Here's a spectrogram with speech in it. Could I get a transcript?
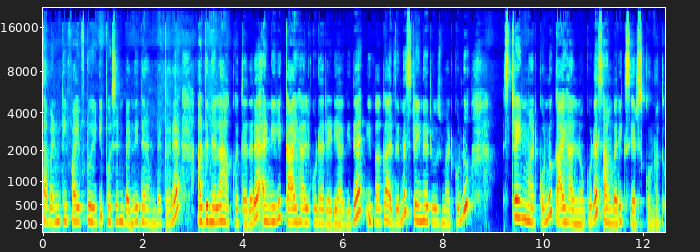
seventy five to eighty percent ಬಂದಿದೆ ಅನ್ಬೇಕಾದ್ರೆ ಅದನ್ನೆಲ್ಲ ಹಾಕ್ಕೋತಾ ಇದ್ದಾರೆ. ಆ್ಯಂಡ್ ಇಲ್ಲಿ ಕಾಯಿ ಹಾಲು ಕೂಡ ರೆಡಿ ಆಗಿದೆ. ಇವಾಗ ಅದನ್ನು ಸ್ಟ್ರೈನರ್ ಯೂಸ್ ಮಾಡಿಕೊಂಡು ಸ್ಟ್ರೈನ್ ಮಾಡಿಕೊಂಡು ಕಾಯಿ ಹಾಲನ್ನು ಕೂಡ ಸಾಂಬಾರಿಗೆ ಸೇರಿಸ್ಕೊಳೋದು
